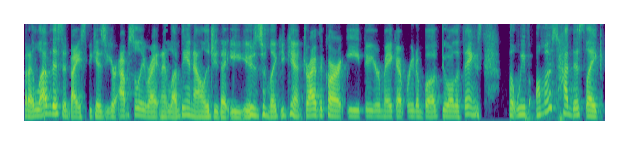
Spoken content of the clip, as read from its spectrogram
But I love this advice because you're absolutely right. And I love the analogy that you used of like, you can't drive the car, eat, do your makeup, read a book, do all the things. But we've almost had this like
